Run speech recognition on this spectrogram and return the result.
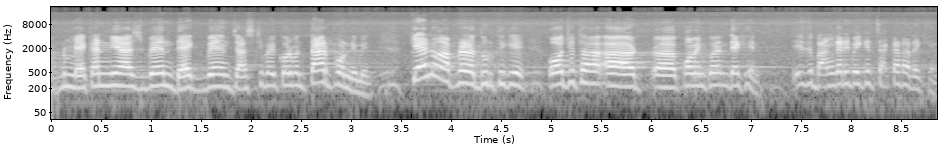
আপনি মেকান নিয়ে আসবেন, দেখবেন জাস্টিফাই করবেন, তারপর নেবেন। কেন আপনারা দূর থেকে অযথা কমেন্ট করেন দেখেন, এই যে বাঙ্গারি বাইকের চাকাটা দেখেন,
